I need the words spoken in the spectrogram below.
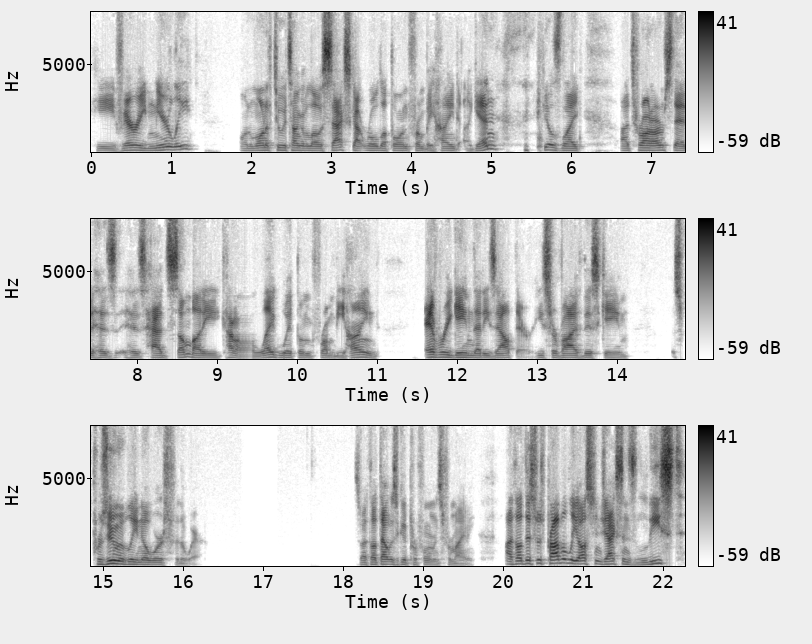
He very nearly, on one of Tua Tagovailoa's sacks, got rolled up on from behind again. feels like uh, Terron Armstead has has had somebody kind of leg whip him from behind every game that he's out there. He survived this game. It's presumably no worse for the wear. So I thought that was a good performance for Miami. I thought this was probably Austin Jackson's least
